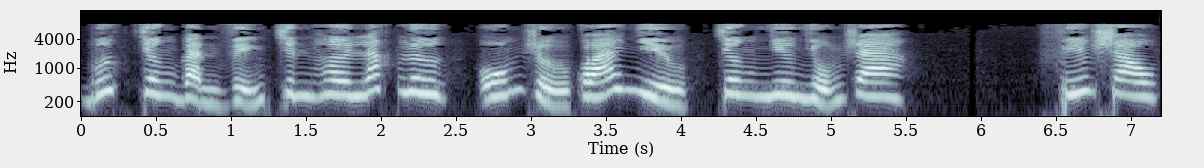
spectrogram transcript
Bước chân bành viễn chinh hơi lắc lư, uống rượu quá nhiều, chân như nhũn ra. Phía sau,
